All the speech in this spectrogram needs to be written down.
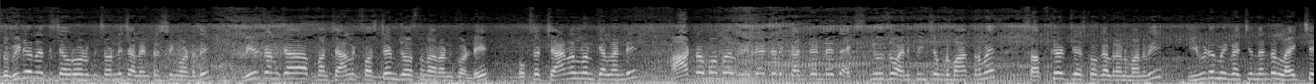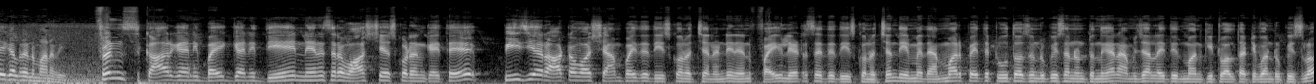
సో వీడియోని అయితే చివరి వరకు చూడండి. చాలా ఇంట్రెస్టింగ్ ఉంటుంది. మీరు కనుక మన ఛానల్ ఫస్ట్ టైం చూస్తున్నారు అనుకోండి ఒకసారి ఛానల్లోకి వెళ్ళండి. ఆటోమొబైల్ రిలేటెడ్ కంటెంట్ అయితే ఎక్స్క్లూజివ్ అనిపించినప్పుడు మాత్రమే సబ్స్క్రైబ్ చేసుకోగలరని మనవి. ఈ వీడియో మీకు నచ్చిందంటే లైక్ చేయగలరని మనవి. ఫ్రెండ్స్ కార్ కానీ బైక్ కానీ దేన్నైనా సరే వాష్ చేసుకోవడానికి అయితే పీజీఆర్ ఆటో వాష్ షాంపూ అయితే తీసుకొని వచ్చానండి. నేను ఫైవ్ లీటర్స్ అయితే తీసుకొని వచ్చాను. దీని మీద ఎంఆర్పీ అయితే టూ థౌసండ్ రూపీస్ అని ఉంటుంది కానీ అమెజాన్లో అయితే ఇది మనకి ట్వెల్వ్ థర్టీ వన్ రూపీస్లో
